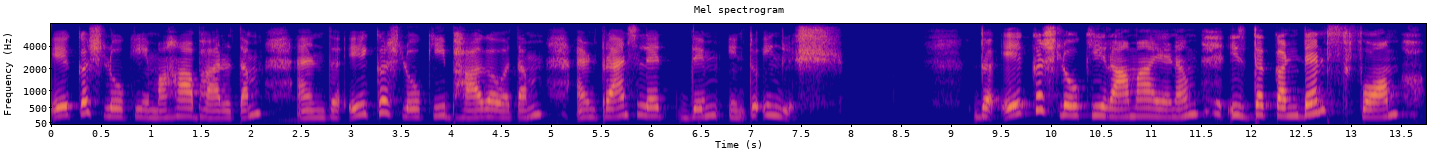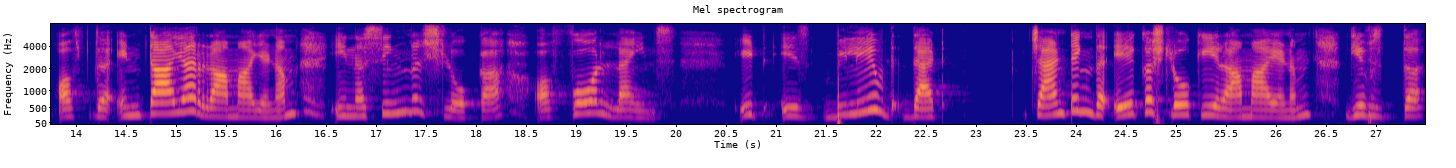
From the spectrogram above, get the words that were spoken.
Ekashloki Mahabharatam and the Ekashloki Bhagavatam and translate them into English. The Ekashloki Ramayanam is the condensed form of the entire Ramayanam in a single shloka of four lines. It is believed that chanting the Ekashloki Ramayanam gives the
